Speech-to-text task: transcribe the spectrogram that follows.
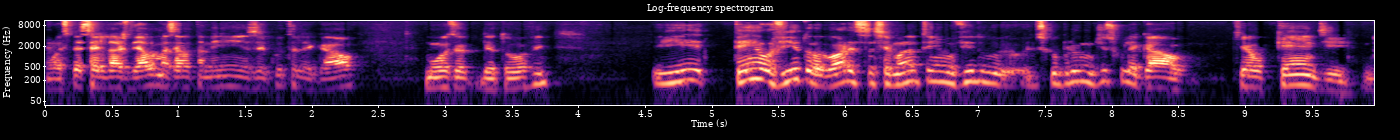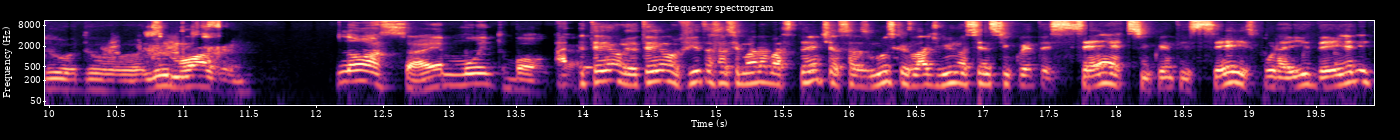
uma especialidade dela, mas ela também executa legal, Mozart, Beethoven. E tenho ouvido agora, essa semana, tenho ouvido, descobri um disco legal, que é o Candy, do, do Lee Morgan. Nossa, é muito bom. Ah, eu, tenho, eu tenho ouvido essa semana bastante essas músicas lá de 1957, 56, por aí dele.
